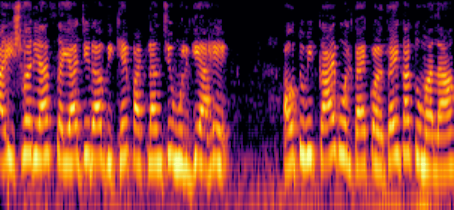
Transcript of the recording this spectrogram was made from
ऐश्वर्या सयाजीराव विखे पाटलांची मुलगी आहे. अहो तुम्ही काय बोलताय? कळतंय का तुम्हाला?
